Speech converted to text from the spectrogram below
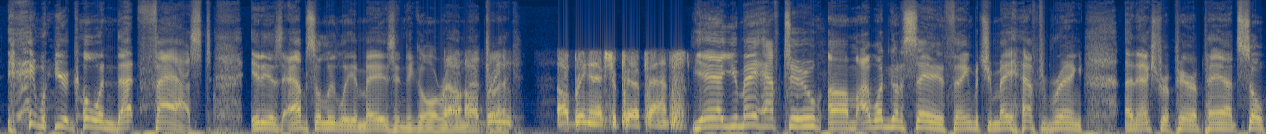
when you're going that fast, it is absolutely amazing to go around that bring, track. I'll bring an extra pair of pants. Yeah, you may have to. Um, I wasn't going to say anything, but you may have to bring an extra pair of pants. So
